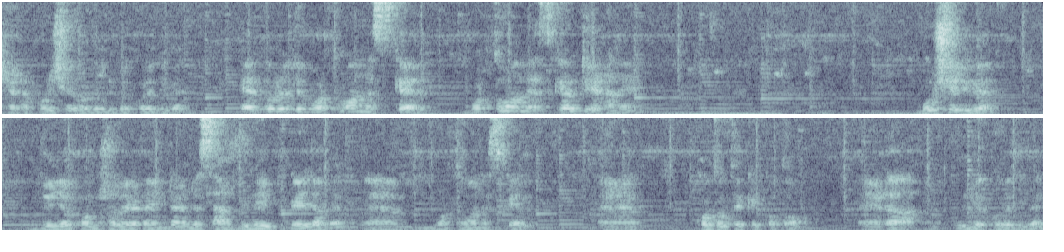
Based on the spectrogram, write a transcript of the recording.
সেটা- পরিষ্কারভাবে উল্লেখ করে দিবেন। এরপর হচ্ছে বর্তমান স্কেল বর্তমান স্কেলটি এখানে বসিয়ে দিবেন। দুই হাজার পনেরো সালে এটা ইন্টারনেটে সার্চ দিলেই পেয়ে যাবেন বর্তমান স্কেল কত থেকে কত এটা উল্লেখ করে দিবেন।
